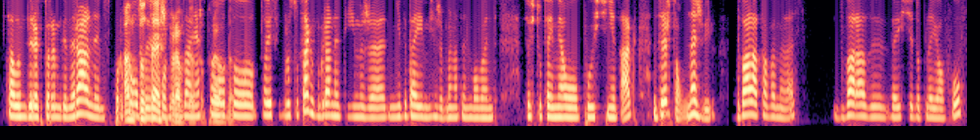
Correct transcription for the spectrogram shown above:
całym dyrektorem generalnym, sportowym, to też powiązaniach, prawda, to, to, to, to jest po prostu tak zgrany team, że nie wydaje mi się, żeby na ten moment coś tutaj miało pójść nie tak. Zresztą Nashville, dwa lata w MLS, dwa razy wejście do playoffów.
